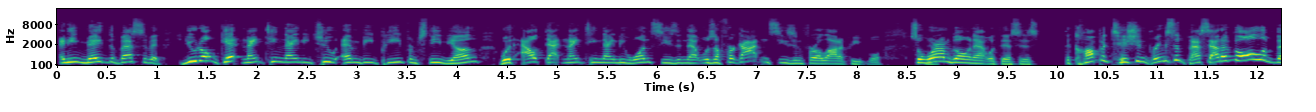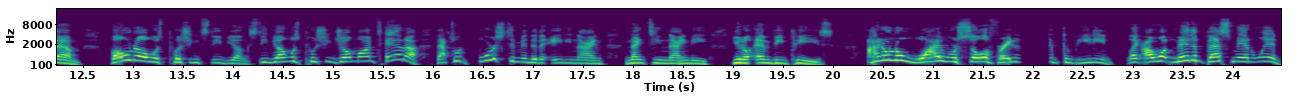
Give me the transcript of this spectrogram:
And he made the best of it. You don't get 1992 MVP from Steve Young without that 1991 season that was a forgotten season for a lot of people. So where I'm going at with this is the competition brings the best out of all of them. Bono was pushing Steve Young. Steve Young was pushing Joe Montana. That's what forced him into the 89, 1990, you know, MVPs. I don't know why we're so afraid of competing. Like I want may the best man win.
